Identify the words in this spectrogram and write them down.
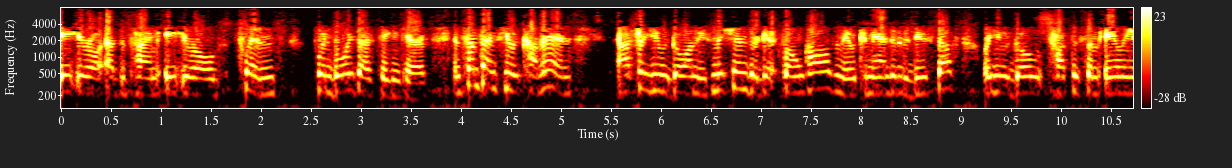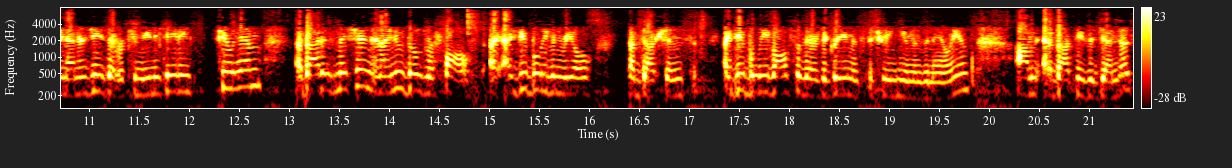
eight-year-old, at the time, eight-year-old twins, twin boys I was taking care of. And sometimes he would come in after he would go on these missions or get phone calls and they would command him to do stuff, or he would go talk to some alien energies that were communicating to him about his mission, and I knew those were false. I, I do believe in real abductions. I do believe also there's agreements between humans and aliens um, about these agendas.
